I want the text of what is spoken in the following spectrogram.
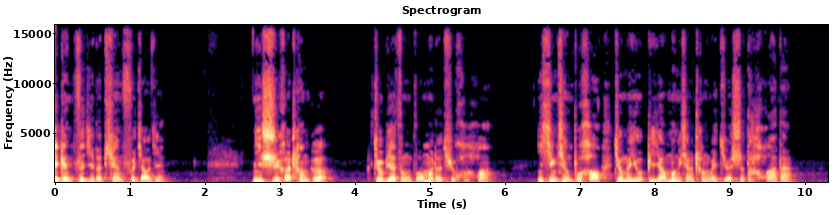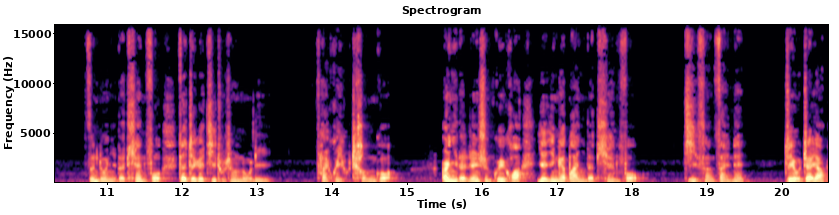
别跟自己的天赋较劲。你适合唱歌，就别总琢磨着去画画；你形象不好，就没有必要梦想成为绝世大花旦。尊重你的天赋，在这个基础上努力，才会有成果。而你的人生规划也应该把你的天赋计算在内。只有这样，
